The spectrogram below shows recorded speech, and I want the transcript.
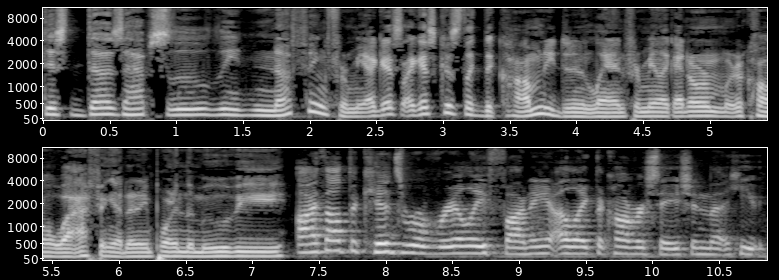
This does absolutely nothing for me. I guess. I guess because like the comedy didn't land for me. Like I don't recall laughing at any point in the movie. I thought the kids were really funny. I like the conversation that he,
